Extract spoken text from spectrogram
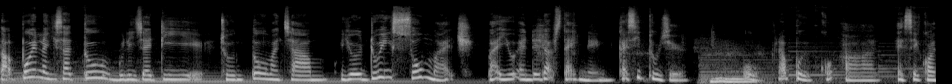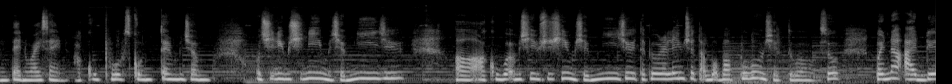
Tak pun lagi satu Boleh jadi Contoh macam You're doing so much But you ended up stagnant. Kat situ je. Hmm. Oh kenapa uh, Let's say content wise kan? Aku post content macam Macam ni macam ni Macam ni je. Uh, Aku buat macam ni macam ni Macam ni je. Tapi orang lain macam tak buat apa-apa pun Macam tu tau. So pernah ada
